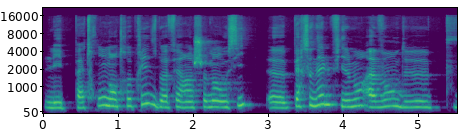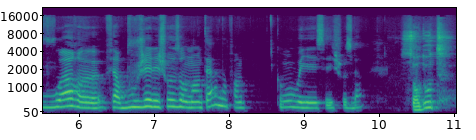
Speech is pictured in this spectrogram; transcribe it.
les patrons d'entreprise doivent faire un chemin aussi euh, personnel finalement avant de pouvoir faire bouger les choses en interne? Enfin comment vous voyez ces choses là sans doute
